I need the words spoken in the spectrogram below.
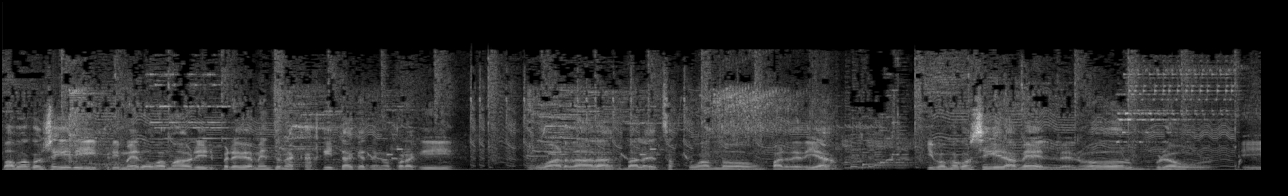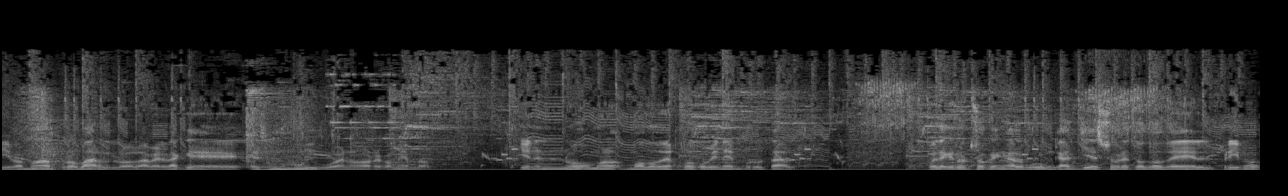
Vamos a conseguir y primero vamos a abrir previamente unas cajitas que tengo por aquí guardadas, ¿vale? Estás jugando un par de días. Y vamos a conseguir a Bell, el nuevo Brawl. Y vamos a probarlo, la verdad que es muy bueno, lo recomiendo. Y en el nuevo modo de juego viene brutal. Puede que nos toquen algún gadget, sobre todo del primo.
